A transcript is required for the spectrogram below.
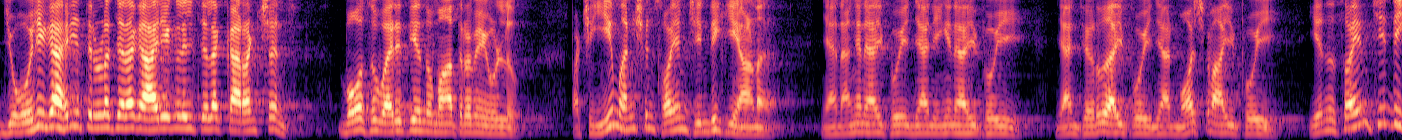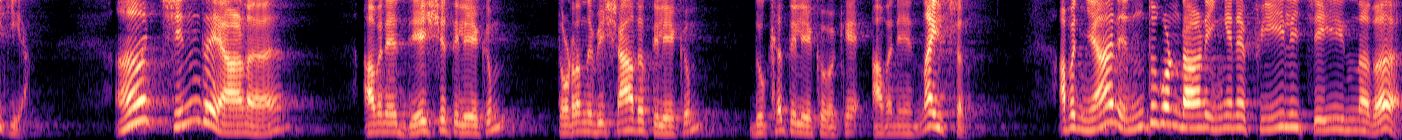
ജോലി കാര്യത്തിലുള്ള ചില കാര്യങ്ങളിൽ ചില കറക്ഷൻസ് ബോസ് വരുത്തിയെന്ന് മാത്രമേ ഉള്ളൂ. പക്ഷേ ഈ മനുഷ്യൻ സ്വയം ചിന്തിക്കുകയാണ്. ഞാൻ അങ്ങനെ ആയിപ്പോയി ഞാൻ ഇങ്ങനെ ആയിപ്പോയി ഞാൻ ചെറുതായിപ്പോയി ഞാൻ മോശമായിപ്പോയി എന്ന് സ്വയം ചിന്തിക്കുക. ആ ചിന്തയാണ് അവനെ ദേഷ്യത്തിലേക്കും തുടർന്ന് വിഷാദത്തിലേക്കും ദുഃഖത്തിലേക്കുമൊക്കെ അവനെ നയിച്ചത്. അപ്പം ഞാൻ എന്തുകൊണ്ടാണ് ഇങ്ങനെ ഫീൽ ചെയ്യുന്നത്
